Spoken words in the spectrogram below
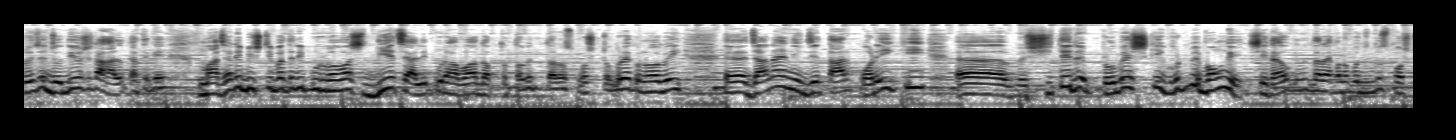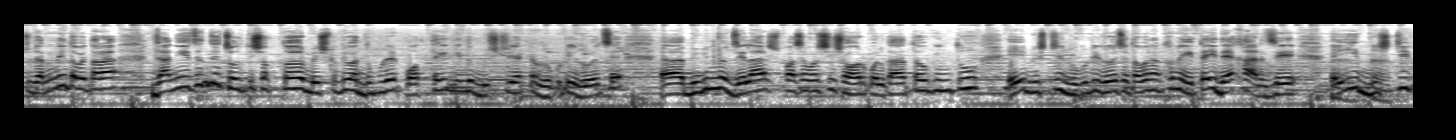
রয়েছে যদিও সেটা হালকা থেকে মাঝারি বৃষ্টিপাতেরই পূর্বাভাস দিয়েছে আলিপুর আবহাওয়া দপ্তর তবে তারা স্পষ্ট করে কোনোভাবেই জানায়নি যে তারপরেই কি শীতের প্রবেশ কি ঘটবে বঙ্গে সেটাও কিন্তু তারা এখনও পর্যন্ত স্পষ্ট জানেনি তবে তারা জানিয়েছেন যে চলতি সপ্তাহ বৃহস্পতিবার দুপুরের পর থেকে কিন্তু বৃষ্টির একটা ভ্রুকুটি রয়েছে। বিভিন্ন জেলার পাশাপাশি শহর কলকাতাতেও কিন্তু এই বৃষ্টির ভ্রুকুটি রয়েছে। তবে এখন এটাই দেখার যে এই বৃষ্টির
